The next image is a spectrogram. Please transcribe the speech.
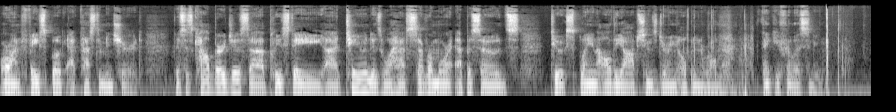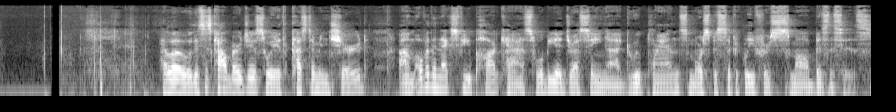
or on Facebook at Custom Insured. This is Cal Burgess. Uh, please stay uh, tuned as we'll have several more episodes to explain all the options during open enrollment. Thank you for listening. Hello, this is Cal Burgess with Custom Insured. Um, over the next few podcasts, we'll be addressing uh, group plans, more specifically for small businesses.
